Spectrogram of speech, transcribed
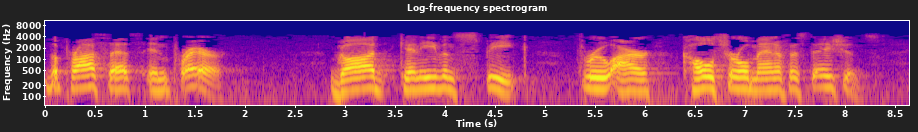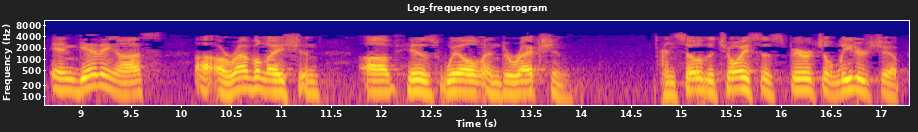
the process in prayer, God can even speak through our cultural manifestations in giving us a revelation of His will and direction. And so the choice of spiritual leadership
